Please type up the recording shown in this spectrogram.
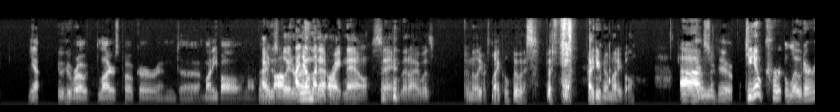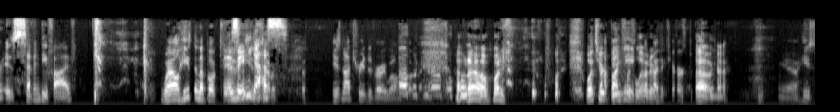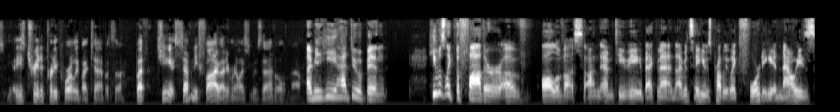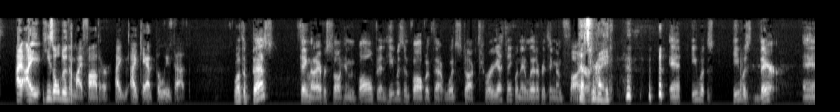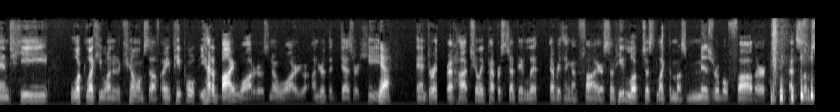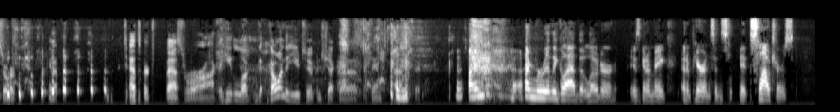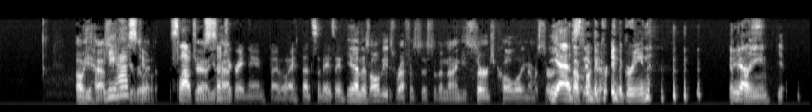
Yeah, who, who wrote Liar's Poker and uh, Moneyball and all that. I just Moneyball. played I around know with that right now, saying that I was familiar with Michael Lewis, but I do know Moneyball. Um, yes, you do. do you know Kurt Loder is 75? Well, he's in the book too. Is he? He's- Yes. He's not treated very well in the book. I think. Oh no! What? What's your Not by beef me, with but Loder? by the character. Oh, okay. Yeah, he's he's treated pretty poorly by Tabitha. But gee, at seventy five, I didn't realize he was that old now. I mean, he had to have been. He was like the father of all of us on MTV back then. I would say he was probably like 40, and now he's. I, I he's older than my father. I, I can't believe that. Well, the best thing that I ever saw him involved in, he was involved with that Woodstock three, I think, when they lit everything on fire. That's right. and he was he was there and he looked like he wanted to kill himself i mean people you had to buy water there was no water you were under the desert heat Yeah. and during the red hot chili pepper set they lit everything on fire so he looked just like the most miserable father at some sort of you know desert fest rock he looked go on to youtube and check that out it's fantastic I'm I'm really glad that Loder is going to make an appearance in Sl- it- Slouchers. oh he has He to. has really to. does. Slouchers, Yeah, you such have- a great name, by the way. That's amazing. yeah and there's all these references to the 90s surge cola you remember surge yes, Oh, in the yeah. in the green. in the Yes. green, yeah,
